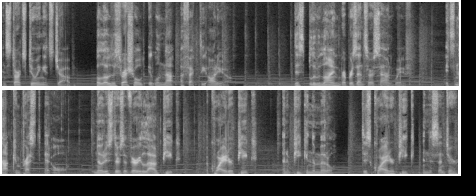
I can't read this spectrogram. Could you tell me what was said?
and starts doing its job. Below the threshold, it will not affect the audio. This blue line represents our sound wave. It's not compressed at all. Notice there's a very loud peak, a quieter peak, and a peak in the middle. This quieter peak in the center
